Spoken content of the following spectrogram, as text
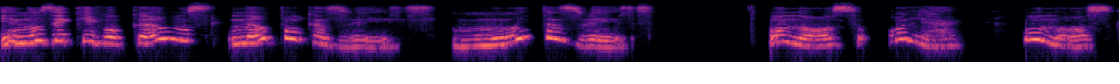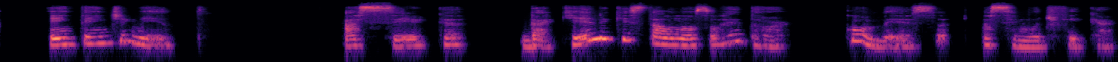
E nos equivocamos não poucas vezes, muitas vezes. O nosso olhar, o nosso entendimento acerca daquele que está ao nosso redor começa a se modificar.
